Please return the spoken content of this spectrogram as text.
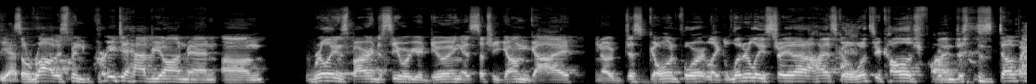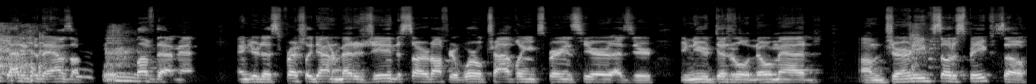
yeah. So, Rob, it's been great to have you on, man. Um, really inspiring to see what you're doing as such a young guy, you know, just going for it, like literally straight out of high school. What's your college fund? Just dumping that into the Amazon. Love that, man. And you're just freshly down in Medellin to start off your world traveling experience here as your, your new digital nomad um, journey, so to speak. So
